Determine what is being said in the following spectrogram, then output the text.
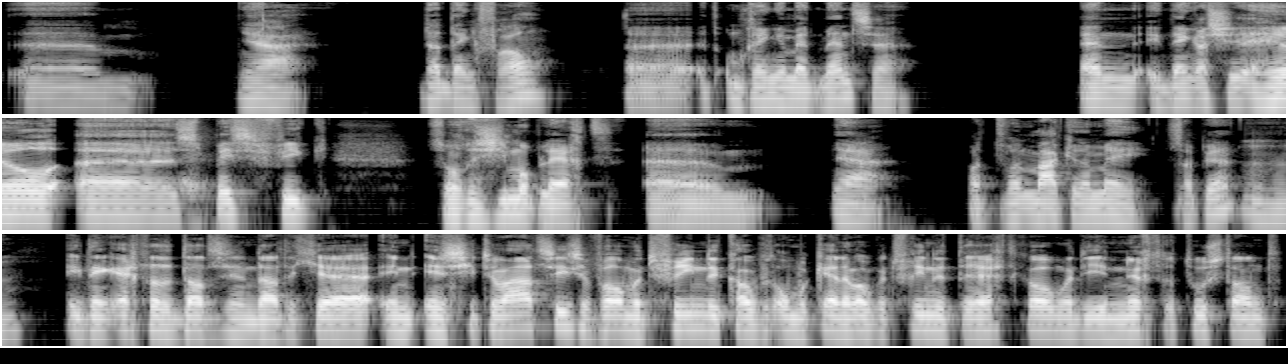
ehm, ja, dat denk ik vooral. Eh, het omringen met mensen. En ik denk als je heel eh, specifiek zo'n regime oplegt, ehm, ja, wat, wat maak je dan mee? Snap je? Ik denk echt dat het dat is inderdaad. Dat je in, in situaties, en vooral met vrienden, kan ook het onbekende, maar ook met vrienden terechtkomen die in nuchtere toestand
